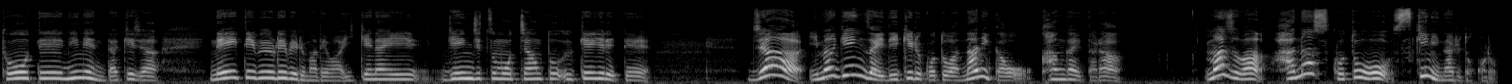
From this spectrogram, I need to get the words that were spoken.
到底2年だけじゃネイティブレベルまではいけない現実もちゃんと受け入れてじゃあ今現在できることは何かを考えたらまずは話すことを好きになるところ、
